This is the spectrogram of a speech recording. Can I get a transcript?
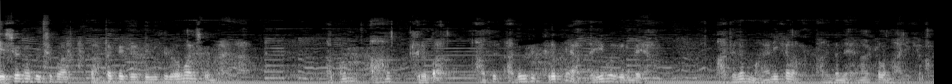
യേശുവിനെ കുറിച്ച് പാട്ടൊക്കെ കേട്ട് എനിക്ക് രോമാഞ്ചമുണ്ടായതാണ് അപ്പം ആ കൃപ അത് അതൊരു കൃപയാണ് ദൈവകൃപയാണ്. അതിനെ മാനിക്കണം അതിന്റെ നേതാക്കളെ മാനിക്കണം.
